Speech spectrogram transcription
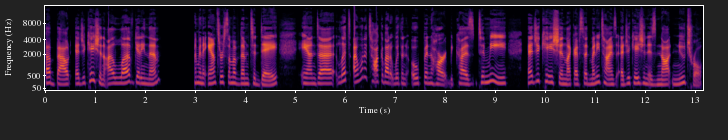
about education. I love getting them. I'm going to answer some of them today. And uh, let's, I want to talk about it with an open heart because to me, education, like I've said many times, education is not neutral.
